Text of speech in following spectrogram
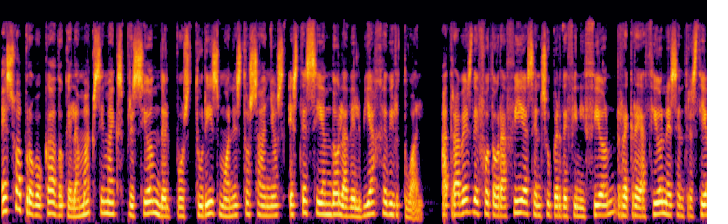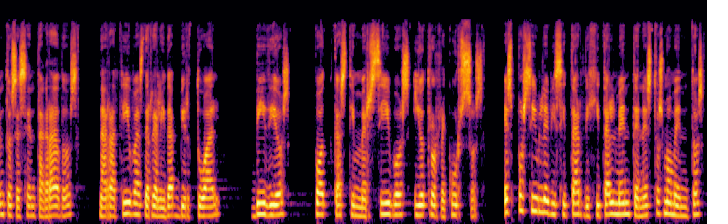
Eso ha provocado que la máxima expresión del postturismo en estos años esté siendo la del viaje virtual, a través de fotografías en superdefinición, recreaciones en 360 grados, narrativas de realidad virtual, vídeos, podcast inmersivos y otros recursos, es posible visitar digitalmente en estos momentos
